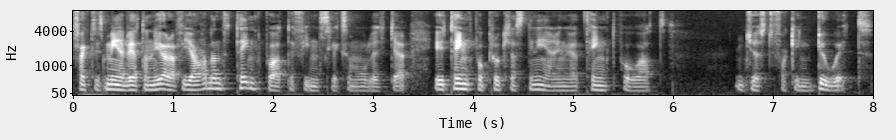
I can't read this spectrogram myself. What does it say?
faktiskt medvetandegöra. För jag hade inte tänkt på att det finns liksom olika. Jag har ju tänkt på prokrastinering och jag har tänkt på att just fucking do it.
